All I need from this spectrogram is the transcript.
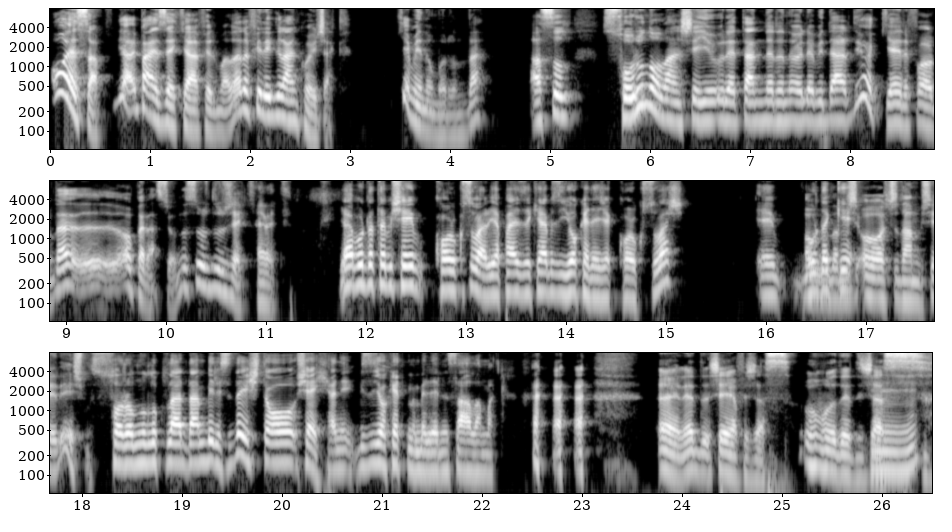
O hesap. Yapay zeka firmaları filigran koyacak. Kimin umurunda? Asıl sorun olan şeyi üretenlerin öyle bir derdi yok ki herif orada e, operasyonu sürdürecek. Evet. Ya burada tabii şey korkusu var. Yapay zeka bizi yok edecek korkusu var. Ee, Buradaki şey- o açıdan bir şey değişmiş. sorumluluklardan birisi de işte o şey hani bizi yok etmemelerini sağlamak. Öyle şey yapacağız. Umut edeceğiz.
